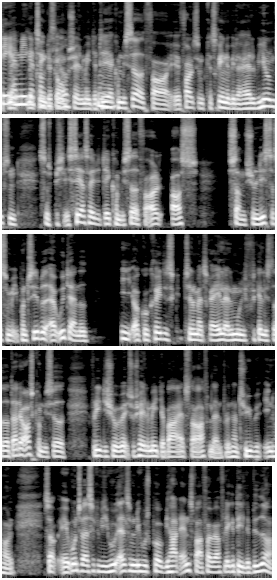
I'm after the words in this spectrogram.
Det er med, mega med ting, kompliceret. der går på sociale medier. Mm. Det er mm. kompliceret for øh, folk som Katrine Villarreal Willumsen, som specialiserer sig i det. Det er kompliceret for os som journalister, som i princippet er uddannet i at gå kritisk til materiale alle mulige forskellige steder. Der er det også kompliceret, fordi de sociale medier bare er et slaraffenland for den her type indhold. Så øh, uanset hvad, så kan vi alle sammen lige huske på, at vi har et ansvar for i hvert fald ikke at dele det videre,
